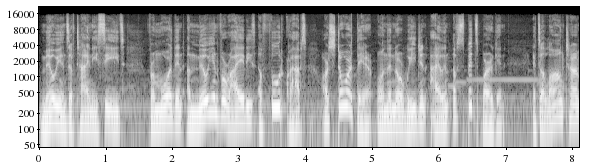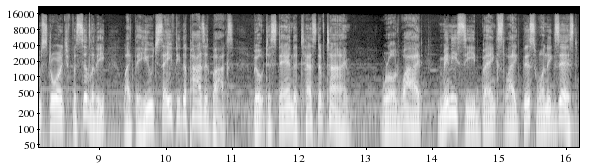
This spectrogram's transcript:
Millions of tiny seeds from more than a million varieties of food crops are stored there on the Norwegian island of Spitsbergen. It's a long-term storage facility like the huge safety deposit box, built to stand the test of time. Worldwide, many seed banks like this one exist.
